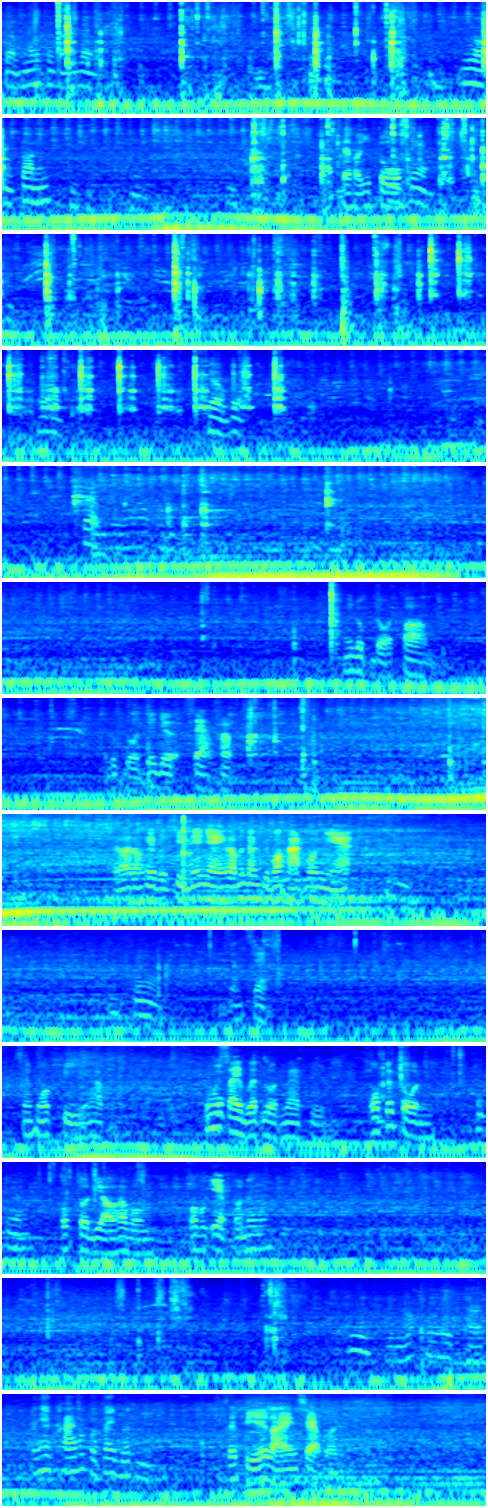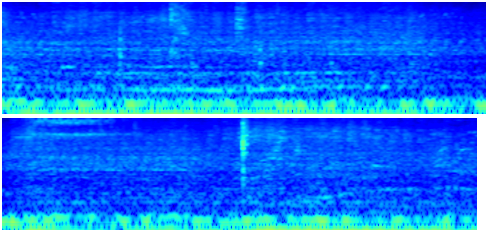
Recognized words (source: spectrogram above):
แบบไม่ก็หลายแล้วนี่ว่าเป็นตอนเดี๋ยวเขาอีตู แซ่บเอาแซ่บด้วยแซ่ บด้วยมีลูกโดดพร้อม ลูกโดดเยอะๆแซ่บครับแต่ว่าต้องเทเป็นชิ้นใหญ่ๆครับมันจังสิบ่หัดบ่แหงะแซ่บจังแซ่บใส่หัวปีครับต้องใส่เบิดโหลดแม่ปีกบจักตัวนี่ตัวเดียวกบตัวเดียวครับผม กบเอียบตัวหนึงอืมกินแล้วเขาให้ขายแต่ให้ขายเขาก็ใส่เบิดนี่ใส่ปีได้หลายแองแซ่บเลย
